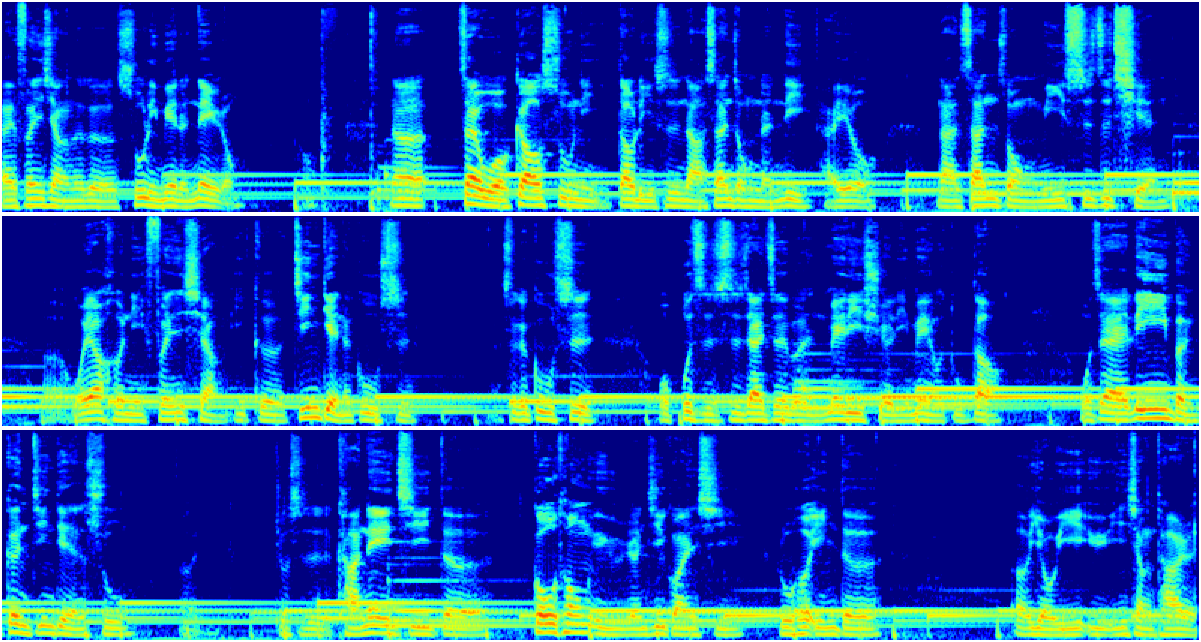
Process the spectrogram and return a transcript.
来分享那个书里面的内容。那在我告诉你到底是哪三种能力，还有哪三种迷失之前，呃，我要和你分享一个经典的故事。这个故事我不只是在这本《魅力学》里面有读到，我在另一本更经典的书，就是卡内基的《沟通与人际关系：如何赢得》。呃，友谊与影响他人，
